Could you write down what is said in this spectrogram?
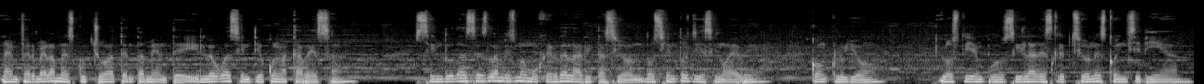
La enfermera me escuchó atentamente y luego asintió con la cabeza. Sin dudas es la misma mujer de la habitación 219, concluyó. Los tiempos y las descripciones coincidían.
